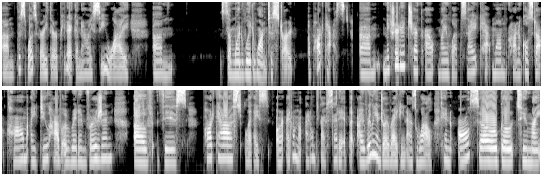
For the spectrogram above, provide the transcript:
um, this was very therapeutic, and now I see why um, someone would want to start a podcast. Um, make sure to check out my website, catmomchronicles.com. I do have a written version of this podcast like i or i don't know i don't think i've said it but i really enjoy writing as well you can also go to my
